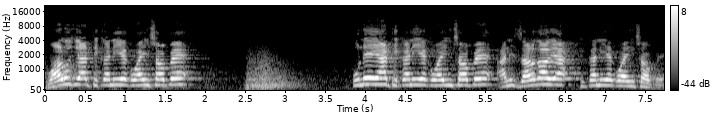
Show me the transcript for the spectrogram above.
वाळूज या ठिकाणी एक वाईन शॉप आहे. पुणे या ठिकाणी एक वाईन शॉप आहे आणि जळगाव या ठिकाणी एक वाईन शॉप आहे.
